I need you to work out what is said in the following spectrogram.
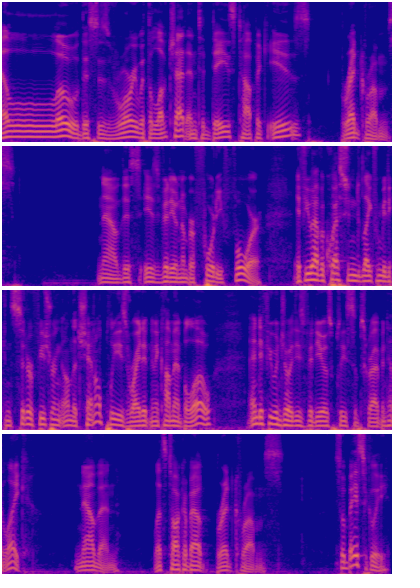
Hello, this is Rory with the Love Chat, and today's topic is breadcrumbs. Now, this is video number 44. If you have a question you'd like for me to consider featuring on the channel, please write it in a comment below. And if you enjoy these videos, please subscribe and hit like. Now then, let's talk about breadcrumbs. So basically,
